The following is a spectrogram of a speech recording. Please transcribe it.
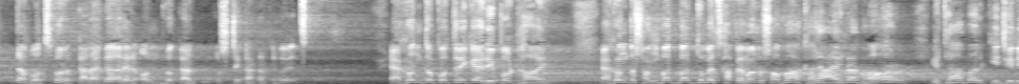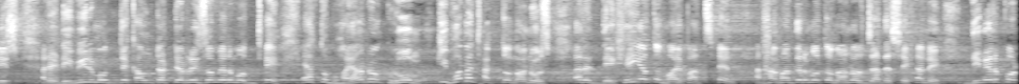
একটা বছর কারাগারের অন্ধকার প্রকোষ্ঠে কাটাতে হয়েছে। এখন তো পত্রিকায় রিপোর্ট হয়। এখন তো সংবাদ মাধ্যমে ছাপে মানুষ অবাক, আরে আয়না ঘর, এটা আবার কি জিনিস? আরে ডিবির মধ্যে কাউন্টার টেরোরিজমের মধ্যে এত ভয়ানক রুম, কীভাবে থাকতো মানুষ? আরে দেখেই এত ভয় পাচ্ছেন। আর আমাদের মতো মানুষ যাদের সেখানে দিনের পর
